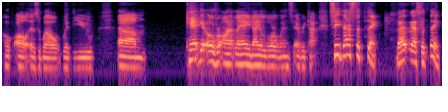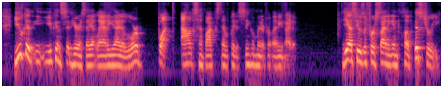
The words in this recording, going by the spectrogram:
hope all is well with you. Um, can't get over on Atlanta United. Laura wins every time. See, that's the thing. That that's the thing. You could you can sit here and say Atlanta United Laura, but Alex Tambakis never played a single minute for Atlanta United. Yes, he was the first signing in club history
